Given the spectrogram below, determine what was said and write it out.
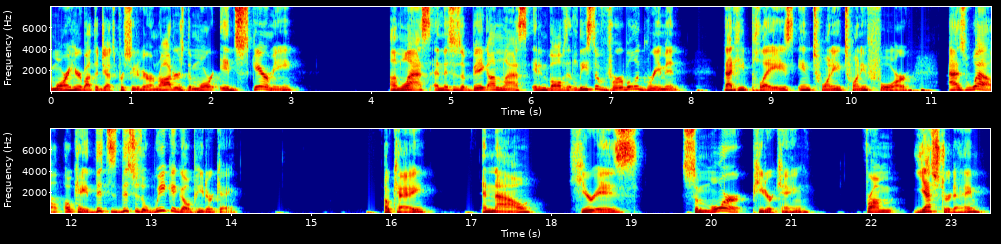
The more I hear about the Jets' pursuit of Aaron Rodgers, the more it'd scare me. Unless, and this is a big unless, it involves at least a verbal agreement that he plays in 2024 as well. Okay, this is this is a week ago, Peter King. Okay. And now here is some more Peter King from yesterday.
